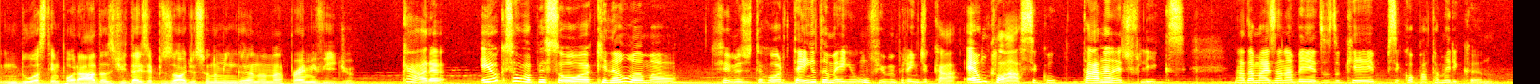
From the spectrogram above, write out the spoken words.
em duas temporadas de 10 episódios, se eu não me engano, na Prime Video. Cara, eu que sou uma pessoa que não ama filmes de terror, tenho também um filme pra indicar. É um clássico, tá na Netflix. Nada mais nada menos do que Psicopata Americano.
